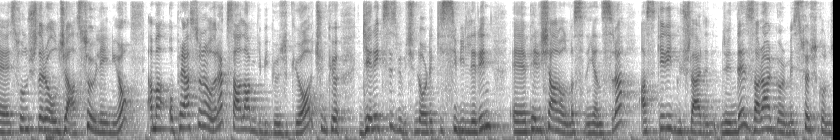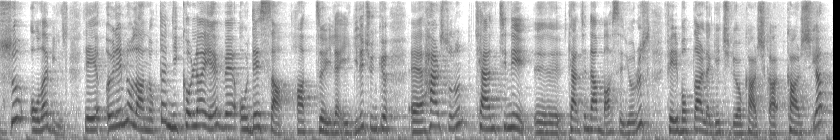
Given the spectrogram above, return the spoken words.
e, sonuçları olacağı söyleniyor. Ama operasyonel olarak sağlam gibi gözüküyor. Çünkü gereksiz bir biçimde oradaki sivillerin e, perişan olmasının yanı sıra askeri güçlerinde zarar görmesi söz konusu olabilir. E, önemli olan nokta Nikolaev ve Odessa hattıyla ilgili. Çünkü e, Herson'un kentini kentinden bahsediyoruz. Feribotlarla geçiliyor karşı karşıya.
